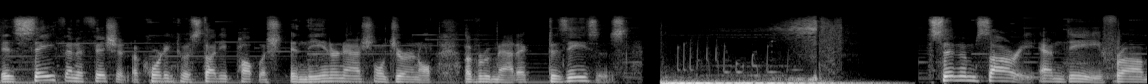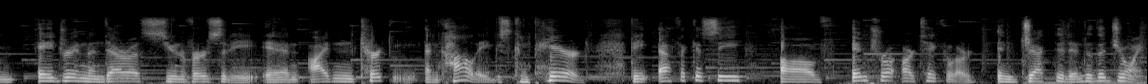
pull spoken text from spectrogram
is safe and efficient according to a study published in the International Journal of Rheumatic Diseases. Sinem Sari, MD, from Adnan Menderes University in Aydın, Turkey, and colleagues compared the efficacy of intra-articular injected into the joint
